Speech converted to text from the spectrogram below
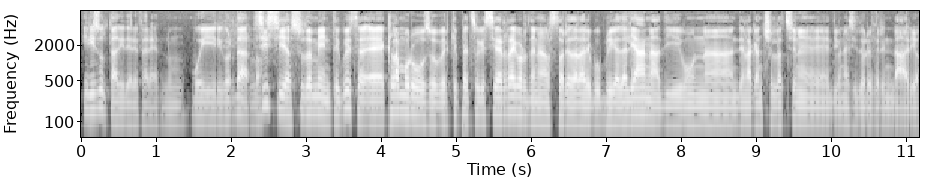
i risultati del referendum. Vuoi ricordarlo? Sì, sì, assolutamente. Questo è clamoroso perché penso che sia il record nella storia della Repubblica Italiana un, della cancellazione di un esito referendario.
